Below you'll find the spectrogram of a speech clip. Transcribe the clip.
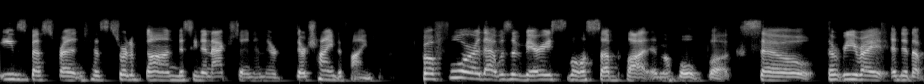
Eve's best friend has sort of gone missing in action and they're they're trying to find her. Before that was a very small subplot in the whole book. So the rewrite ended up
